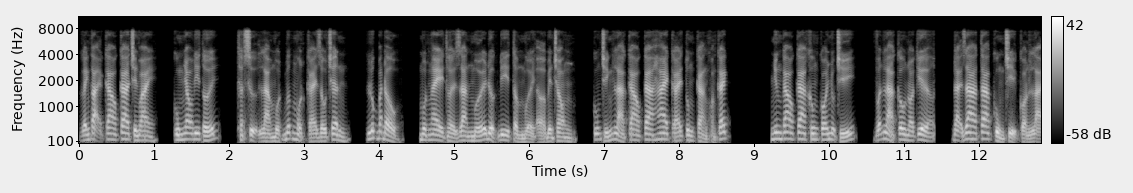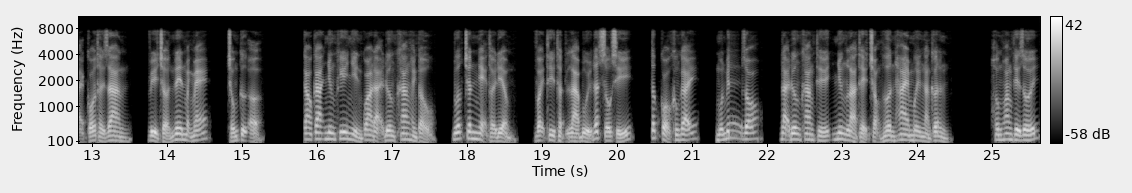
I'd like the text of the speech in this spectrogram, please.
Gánh tại cao ca trên vai, cùng nhau đi tới, thật sự là một bước một cái dấu chân. Lúc bắt đầu, một ngày thời gian mới được đi tầm mười ở bên trong cũng chính là cao ca hai cái tung càng khoảng cách. Nhưng cao ca không có nhục trí, vẫn là câu nói kia, đại gia ta cùng chỉ còn lại có thời gian, vì trở nên mạnh mẽ, chống cự ở. Cao ca nhưng khi nhìn qua đại đương khang hành tẩu, bước chân nhẹ thời điểm, vậy thì thật là bụi đất xấu xí, tấp cỏ không gãy, muốn biết rõ, đại đương khang thế nhưng là thể trọng hơn hai mươi ngàn cân. Hồng hoang thế giới,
